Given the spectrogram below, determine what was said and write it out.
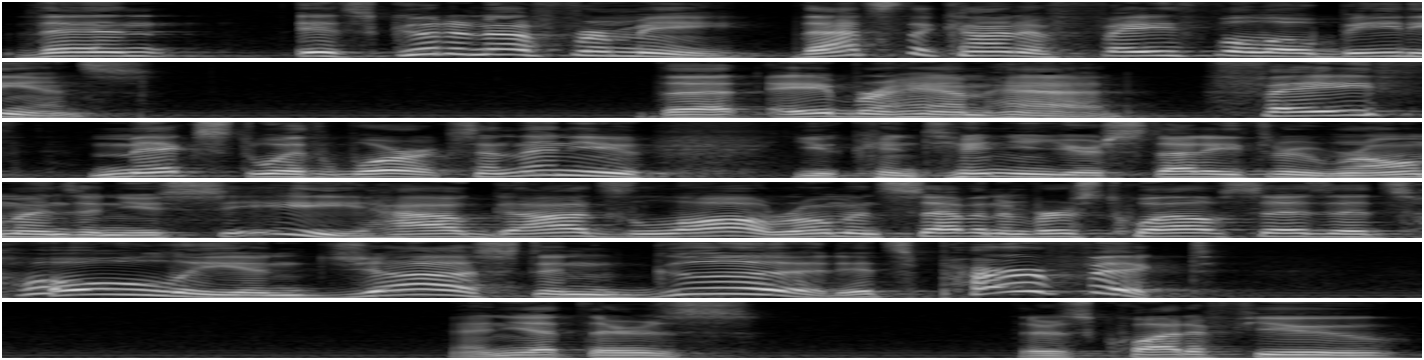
then it's good enough for me. That's the kind of faithful obedience that Abraham had. Faith mixed with works. And then you, you continue your study through Romans and you see how God's law, Romans 7 and verse 12 says it's holy and just and good. It's perfect. And yet there's, there's quite a few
